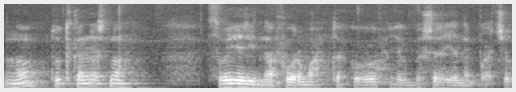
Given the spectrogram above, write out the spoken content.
Ну, тут, звісно, своєрідна форма такого, якби ще я не бачив.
